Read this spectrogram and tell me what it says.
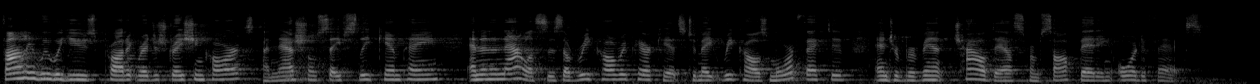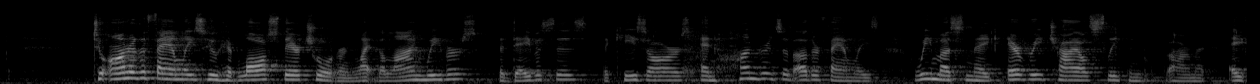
Finally, we will use product registration cards, a national safe sleep campaign, and an analysis of recall repair kits to make recalls more effective and to prevent child deaths from soft bedding or defects. To honor the families who have lost their children, like the Line Weavers, the Davises, the Keysars, and hundreds of other families we must make every child's sleep environment a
